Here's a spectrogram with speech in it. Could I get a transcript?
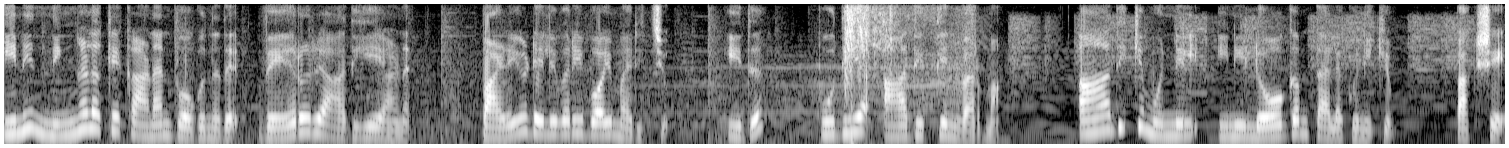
ഇനി നിങ്ങളൊക്കെ കാണാൻ പോകുന്നത് വേറൊരു ആദിയെയാണ്. പഴയ ഡെലിവറി ബോയ് മരിച്ചു. ഇത് പുതിയ ആദിത്യൻ വർമ്മ. ആദിക്ക് മുന്നിൽ ഇനി ലോകം തലകുനിക്കും. പക്ഷേ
